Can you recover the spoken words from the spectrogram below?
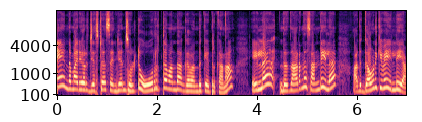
ஏன் இந்த மாதிரி ஒரு ஜெஸ்டர் செஞ்சேன்னு சொல்லிட்டு ஒருத்த வந்து அங்கே வந்து கேட்டிருக்கானா? இல்லை இந்த நடந்த சண்டையில் அது கவனிக்கவே இல்லையா?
